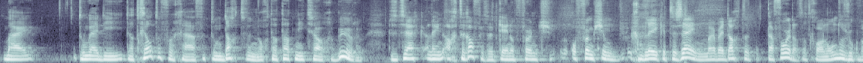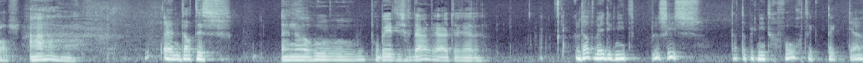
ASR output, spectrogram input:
Maar toen wij die, dat geld ervoor gaven, toen dachten we nog dat dat niet zou gebeuren. Dus het is eigenlijk alleen achteraf is het gain of function, of function gebleken te zijn. Maar wij dachten daarvoor dat het gewoon onderzoek was. ah. En dat is En eh, hoe, hoe probeert hij zich daar weer uit te redden? Dat weet ik niet precies. Dat heb ik niet gevolgd. Ik denk, ja.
